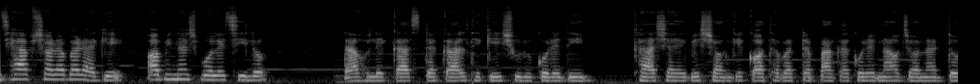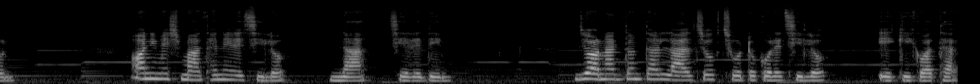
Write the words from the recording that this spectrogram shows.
ঝাঁপ সরাবার আগে অবিনাশ বলেছিল, তাহলে কাজটা কাল থেকেই শুরু করে দিন। খা সাহেবের সঙ্গে কথাবার্তা পাকা করে নাও, জনার্দন। অনিমেষ মাথা নেড়েছিল, না, ছেড়ে দিন। জনার্দন তার লাল চোখ ছোট করেছিল একই কথা?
